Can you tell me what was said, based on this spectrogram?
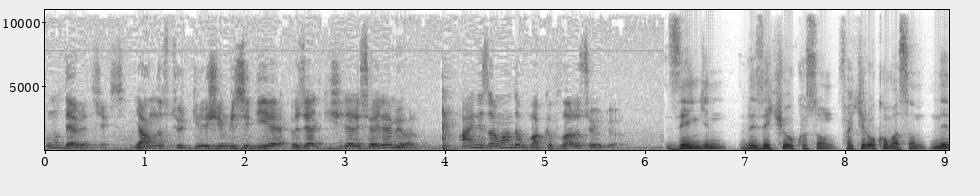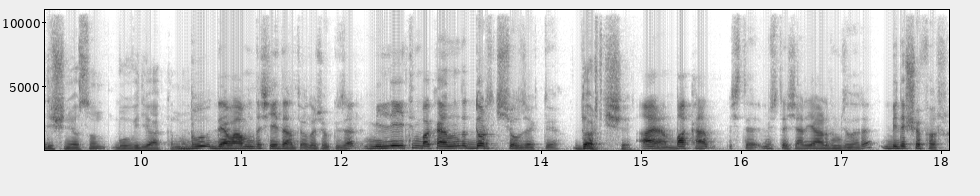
bunu devredeceksin. Yalnız Türk girişimcisi diye özel kişileri söylemiyorum. Aynı zamanda vakıfları söylüyorum. Zengin ve zeki okusun, fakir okumasın. Ne düşünüyorsun bu video hakkında? Bu devamında şeyi de anlatıyor o da çok güzel. Milli Eğitim Bakanlığı'nda 4 kişi olacak diyor. 4 kişi. Aynen bakan, işte müsteşar, yardımcıları, bir de şoför.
